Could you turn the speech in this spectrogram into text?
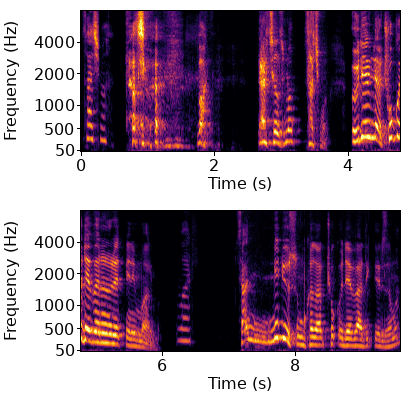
Saçma. Saçma. Bak ders çalışmak saçma. Ödevler çok ödev veren öğretmenin var mı? Var. Sen ne diyorsun bu kadar çok ödev verdikleri zaman?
